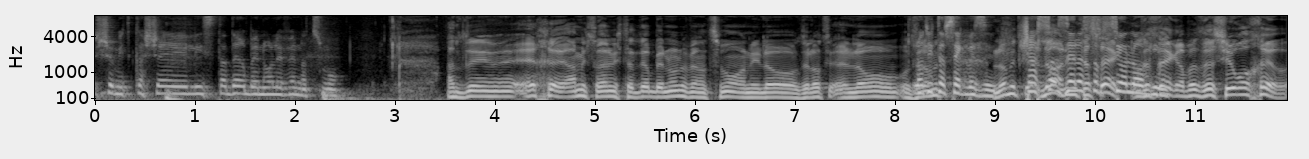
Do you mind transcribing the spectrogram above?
שמתקשה להסתדר בינו לבין עצמו. אז אה, איך אה, עם ישראל מסתדר בינו לבין עצמו, אני לא, זה לא, לא, זה לא, לא תתעסק מת... בזה, לא מת... לא, זה לסוציולוגים. מתעסק, אבל זה שיעור אחר.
